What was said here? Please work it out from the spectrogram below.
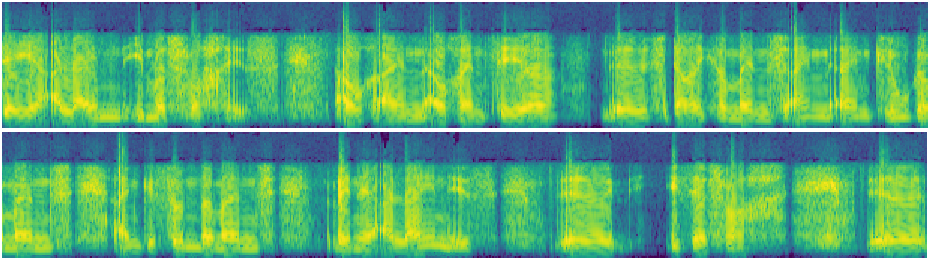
der ja allein immer schwach ist, auch ein, auch ein sehr äh, starker Mensch, ein, ein kluger Mensch, ein gesunder Mensch, wenn er allein ist, äh, ist er schwach. Äh,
